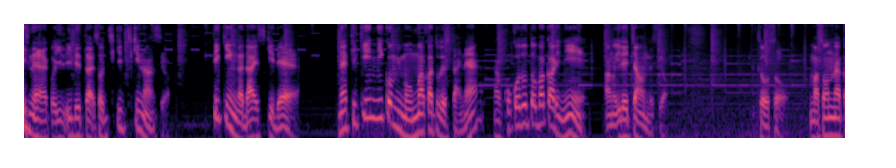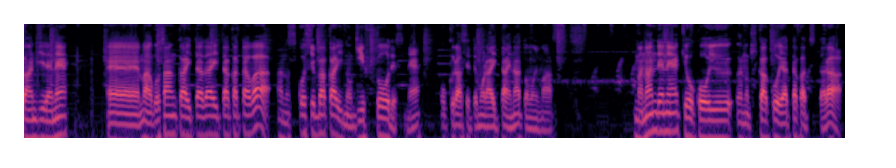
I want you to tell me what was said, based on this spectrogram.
りね、こう入れたい。そう、チキチキなんですよ。ティキンが大好きで、ね、ティキン煮込みもうまかったですたいね。ここぞとばかりに、あの、入れちゃうんですよ。そうそう。まあ、そんな感じでね、えー、まあ、ご参加いただいた方は、あの、少しばかりのギフトをですね、送らせてもらいたいなと思います。まあ、なんでね、今日こういう、あの、企画をやったかっつったら、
